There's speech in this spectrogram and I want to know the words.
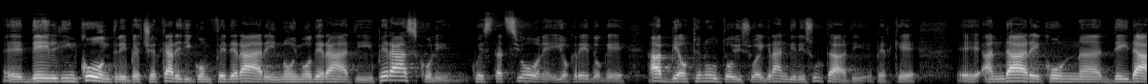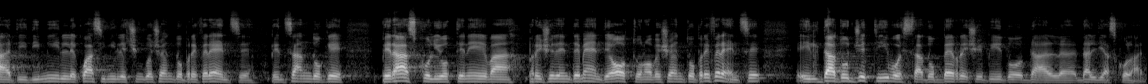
eh, degli incontri per cercare di confederare i noi moderati per Ascoli. Questa azione io credo che abbia ottenuto i suoi grandi risultati perché eh, andare con dei dati di mille, quasi 1500 preferenze, pensando che per Ascoli otteneva precedentemente 800-900 preferenze, il dato oggettivo è stato ben recepito dal, dagli ascolani.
